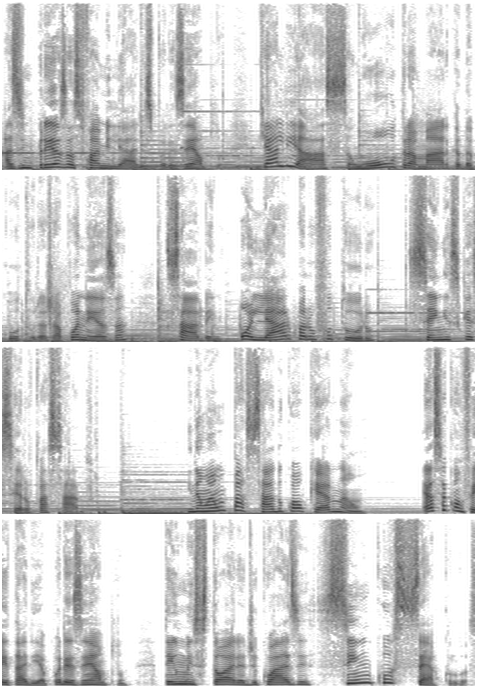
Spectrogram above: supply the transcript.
as empresas familiares, por exemplo, que aliás são outra marca da cultura japonesa, sabem olhar para o futuro sem esquecer o passado. E não é um passado qualquer, não. Essa confeitaria, por exemplo, tem uma história de quase cinco séculos.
